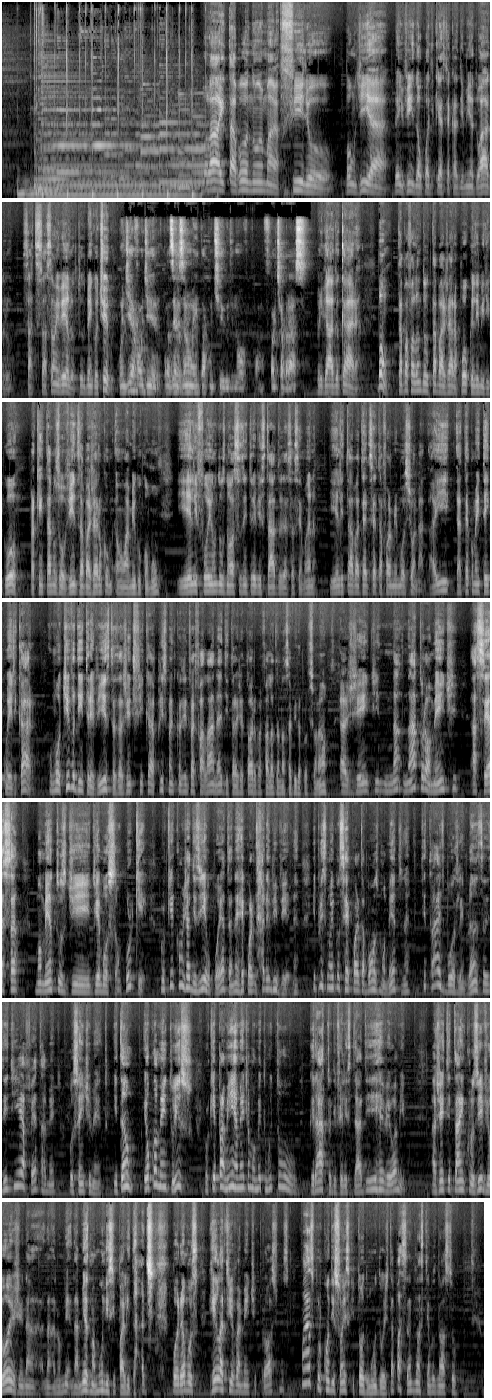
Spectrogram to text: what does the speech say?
Olá, Itavor Numa Filho. Bom dia, bem-vindo ao podcast Academia do Agro. Satisfação em vê-lo. Tudo bem contigo? Bom dia, Valdir. Prazerzão aí estar contigo de novo, cara. Forte abraço. Obrigado, cara. Bom, estava falando do Tabajara há pouco, ele me ligou. Para quem está nos ouvindo, Tabajara é um, é um, amigo comum e ele foi um dos nossos entrevistados essa semana. E ele estava até, de certa forma, emocionado. Aí até comentei com ele, cara, o motivo de entrevistas, a gente fica, principalmente quando a gente vai falar né, de trajetória, vai falar da nossa vida profissional, a gente na, naturalmente acessa momentos de, de emoção. Por quê? Porque, como já dizia o poeta, né, recordar é viver, né? E principalmente quando você recorda bons momentos, né, te traz boas lembranças e te afeta realmente o sentimento. Então, eu comento isso porque para mim realmente é um momento muito grato de felicidade de rever o amigo. A gente está, inclusive, hoje na, na, na, mesma municipalidade, moramos relativamente próximos, mas por condições que todo mundo hoje está passando, nós temos nosso,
